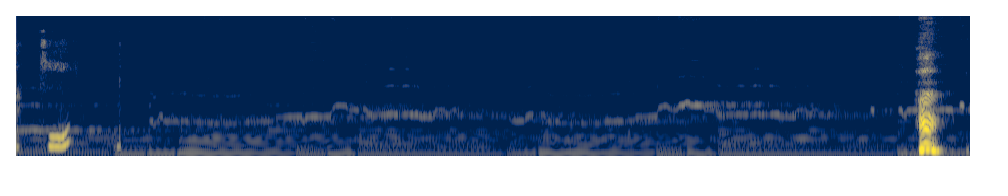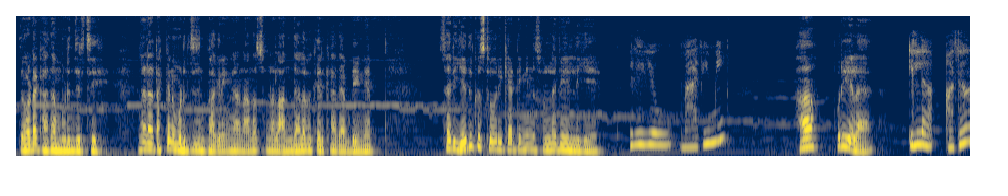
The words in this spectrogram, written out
ஓகே ஆ இதோட கதை முடிஞ்சிருச்சு. என்னடா டக்குன்னு முடிஞ்சிச்சுன்னு பார்க்குறீங்கன்னா நான் தான் சொன்னல அந்த அளவுக்கு இருக்காது அப்படின்னு. சரி எதுக்கு ஸ்டோரி கேட்டிங்கன்னு சொல்லவே இல்லையே. marry me? ஆ புரியலை. இல்லை அதான்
